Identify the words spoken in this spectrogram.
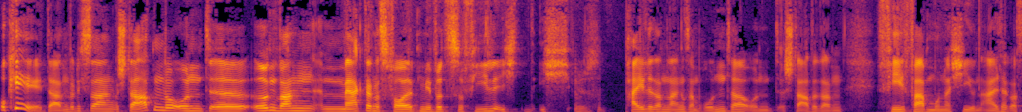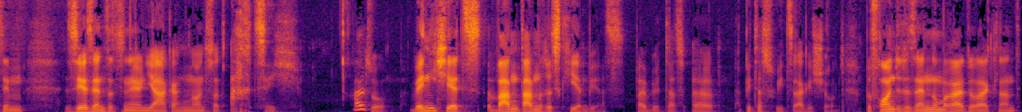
Okay, dann würde ich sagen, starten wir und äh, irgendwann merkt dann das Volk, mir wird es zu viel. Ich, ich peile dann langsam runter und starte dann Fehlfarben, Monarchie und Alltag aus dem sehr sensationellen Jahrgang 1980. Also, wenn ich jetzt, wann, dann riskieren wir es. Bei, Bitters, äh, bei Bittersweet sage ich schon. Befreundete Sendung bei Radio Dreikland.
